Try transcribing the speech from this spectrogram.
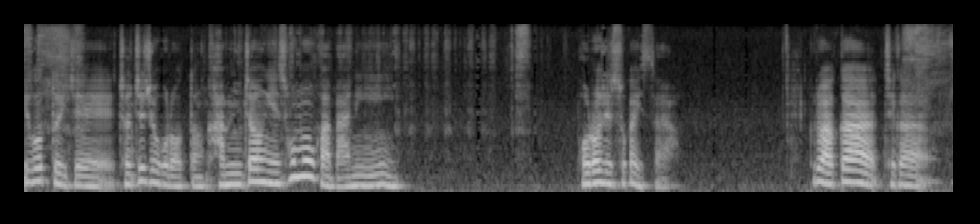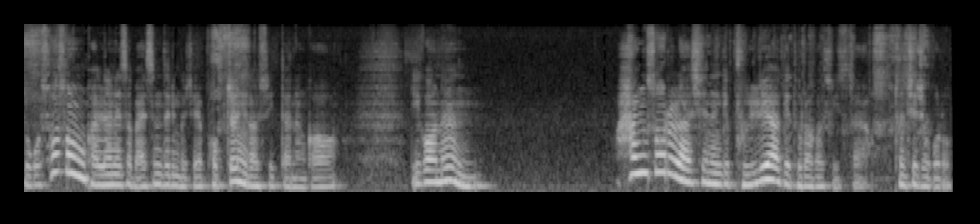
이것도 이제 전체적으로 어떤 감정의 소모가 많이 벌어질 수가 있어요. 그리고 아까 제가 요거 소송 관련해서 말씀드린 거 이제 법정에 갈 수 있다는 거. 이거는 항소를 하시는 게 불리하게 돌아갈 수 있어요. 전체적으로.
